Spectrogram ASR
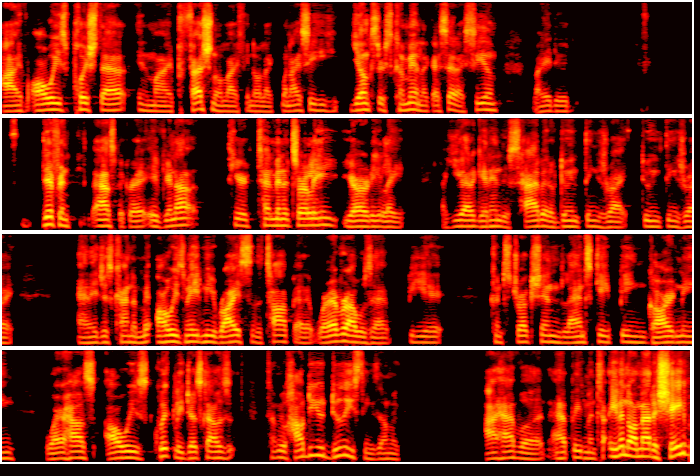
I've always pushed that in my professional life. You know, like when I see youngsters come in, like I said, I see them like, hey, dude, different aspect, right? If you're not here 10 minutes early, you're already late. Like you got to get in this habit of doing things right, doing things right. And it just kind of always made me rise to the top at it, wherever I was at, be it construction, landscaping, gardening, warehouse, always quickly just cause tell me, how do you do these things? I'm like, I have an athlete mentality, even though I'm out of shape.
